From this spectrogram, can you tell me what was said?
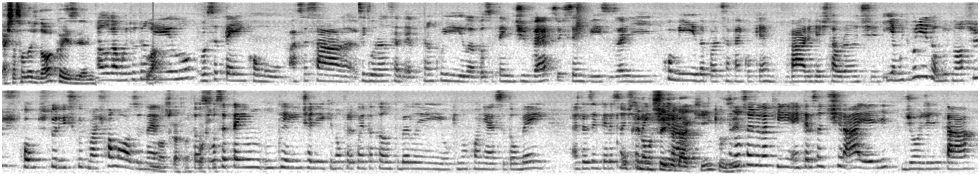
A estação das docas é É um lugar muito tranquilo, você tem como acessar, segurança é tranquila, você tem diversos serviços ali, comida, pode sentar em qualquer bar e restaurante. E é muito bonito, é um dos nossos pontos turísticos mais famosos, né? Então, se você tem um, um cliente ali que não frequenta tanto Belém ou que não conhece tão bem, às vezes é interessante Ou que não seja tirar. daqui, que inclusive. não seja daqui, é interessante tirar ele de onde ele tá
